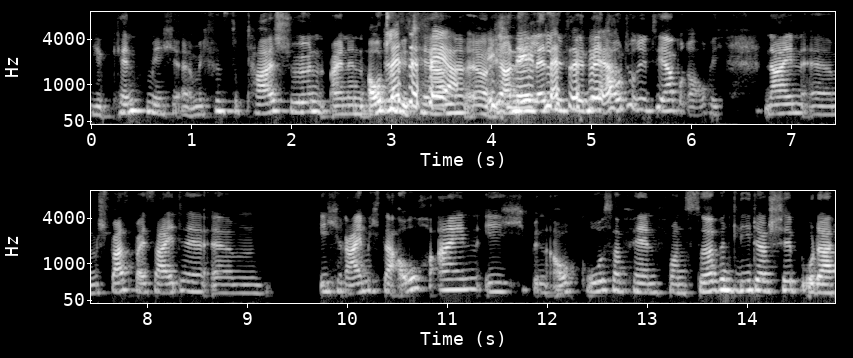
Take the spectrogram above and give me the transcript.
Ihr kennt mich. Ähm, ich finde es total schön, einen autoritären. Äh, ja, nee, laissez-faire. Nee, autoritär brauche ich. Nein, ähm, Spaß beiseite. Ähm, ich reihe mich da auch ein. Ich bin auch großer Fan von Servant Leadership oder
